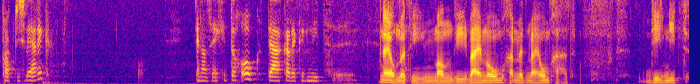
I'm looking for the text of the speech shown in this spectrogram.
praktisch werk. En dan zeg je toch ook, daar kan ik het niet. Uh... Nee, omdat die man die bij me omgaat, met mij omgaat, die niet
